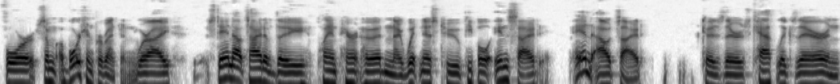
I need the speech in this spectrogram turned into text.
for some abortion prevention where I stand outside of the Planned Parenthood and I witness to people inside and outside because there's Catholics there and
